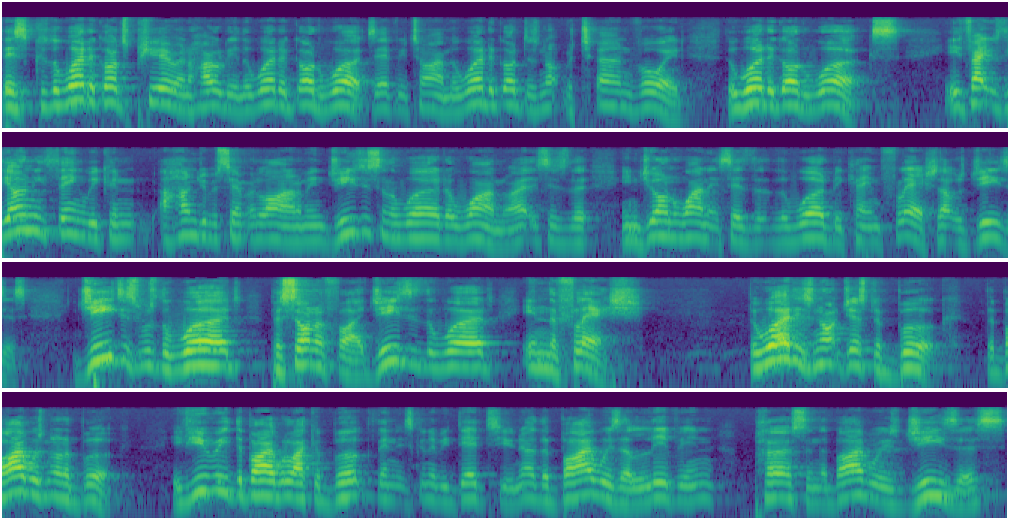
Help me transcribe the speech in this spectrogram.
because the word of God's pure and holy, and the word of God works every time. The word of God does not return void. The word of God works. In fact, it's the only thing we can 100% rely on. I mean, Jesus and the Word are one, right? It says that in John 1, it says that the Word became flesh. That was Jesus. Jesus was the Word personified. Jesus the Word in the flesh. The Word is not just a book. The Bible is not a book. If you read the Bible like a book, then it's going to be dead to you. No, the Bible is a living person. The Bible is Jesus.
